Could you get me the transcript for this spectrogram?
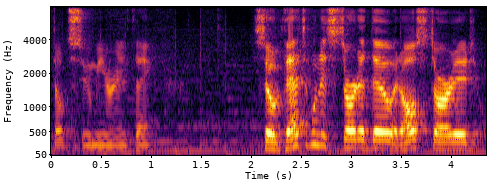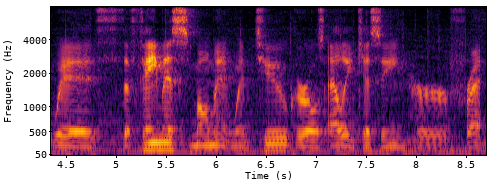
don't sue me or anything. So that's when it started, though. It all started with the famous moment when two girls, Ellie kissing her friend,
